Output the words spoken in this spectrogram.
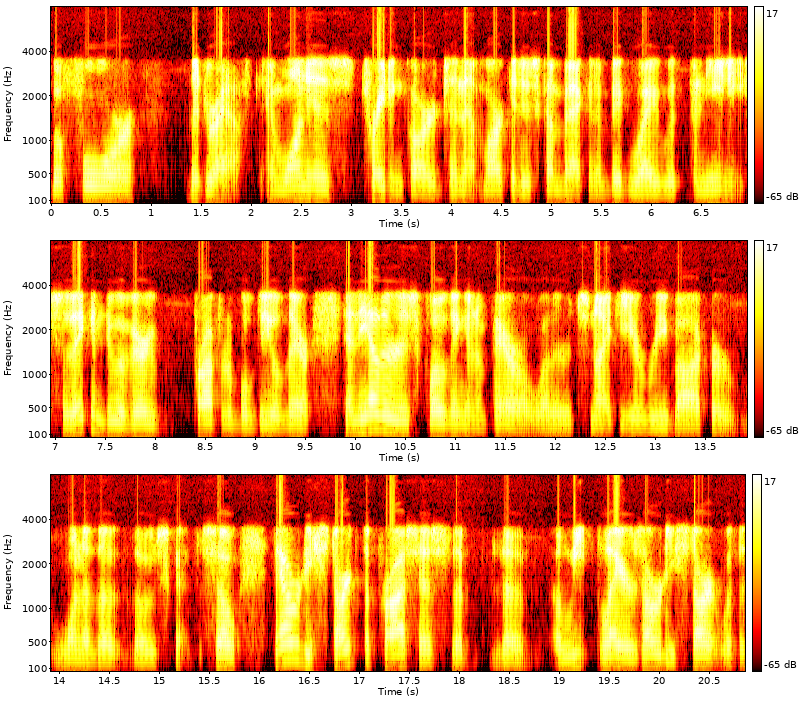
before the draft, and one is trading cards, and that market has come back in a big way with Panini, so they can do a very profitable deal there. And the other is clothing and apparel, whether it's Nike or Reebok or one of the those. So they already start the process. The the elite players already start with a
